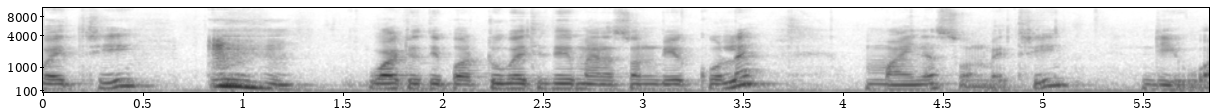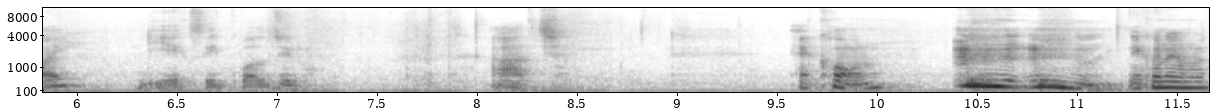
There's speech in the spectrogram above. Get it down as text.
by three Y to the power two by three থেকে মাইনাস ওয়ান বিয়োগ করলে minus one by three D Y dx equal zero আচ্ছা এখন, এখানে আমরা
